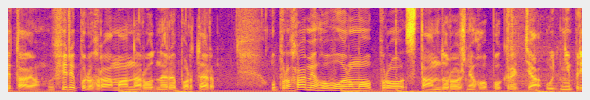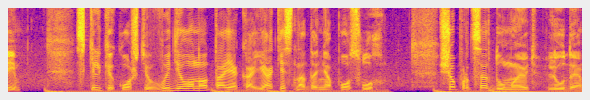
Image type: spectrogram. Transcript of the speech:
Вітаю в ефірі. Програма Народний репортер. У програмі говоримо про стан дорожнього покриття у Дніпрі, скільки коштів виділено та яка якість надання послуг. Що про це думають люди?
